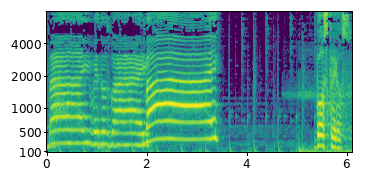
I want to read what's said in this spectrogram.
Bye, besos, bye. Bye. Bósferos.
